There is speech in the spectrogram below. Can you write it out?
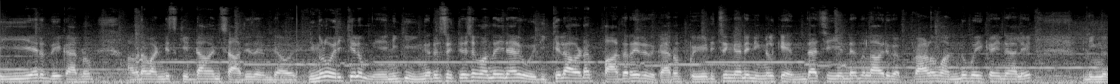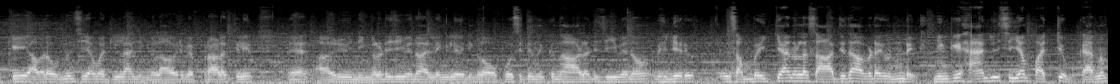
ചെയ്യരുത്. കാരണം അവിടെ വണ്ടി സ്കിഡ് ആവാൻ സാധ്യതയുണ്ട്. അവർ നിങ്ങൾ ഒരിക്കലും എനിക്ക് ഇങ്ങനൊരു സിറ്റുവേഷൻ വന്നു കഴിഞ്ഞാൽ ഒരിക്കലും അവിടെ പതറരുത്. കാരണം പേടിച്ചെങ്ങനെ നിങ്ങൾക്ക് എന്താ ചെയ്യേണ്ടതെന്നുള്ള ആ ഒരു വെപ്രാളം വന്നു പോയി കഴിഞ്ഞാൽ നിങ്ങൾക്ക് അവിടെ ഒന്നും ചെയ്യാൻ പറ്റില്ല. നിങ്ങൾ ആ ഒരു വെപ്രാളത്തിൽ ആ ഒരു നിങ്ങളുടെ ജീവനോ അല്ലെങ്കിൽ നിങ്ങൾ ഓപ്പോസിറ്റ് നിൽക്കുന്ന ആളുടെ ജീവനോ വലിയൊരു സംഭവിക്കാനുള്ള സാധ്യത അവിടെ ഉണ്ട്. നിങ്ങൾക്ക് ഹാൻഡിൽ ചെയ്യാൻ പറ്റും. കാരണം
